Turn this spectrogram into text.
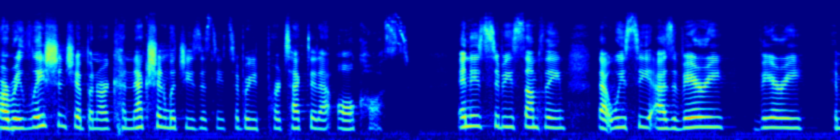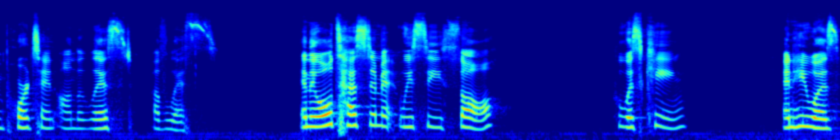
Our relationship and our connection with Jesus needs to be protected at all cost. It needs to be something that we see as very, very important on the list of lists. In the Old Testament, we see Saul, who was king, and he was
